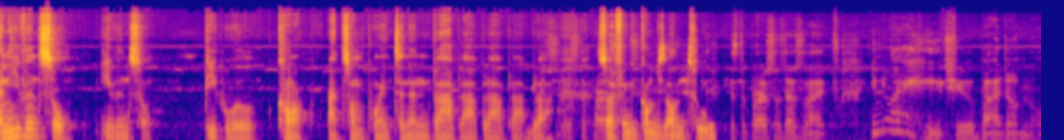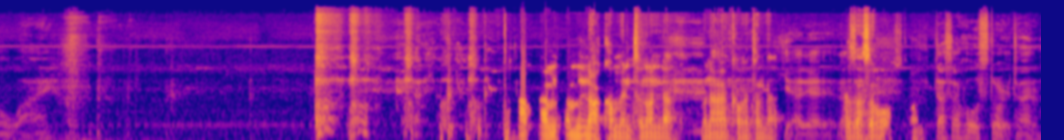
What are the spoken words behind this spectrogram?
and even so, even so, people will come up at some point and then blah blah blah blah blah. it's it's So I think it comes down to it's the person that's like, you know, I hate you, but I don't know why. I- I'm I'm not commenting on that. I'm not comment on that yeah, yeah, yeah. because That's that's a whole that's a whole story time.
